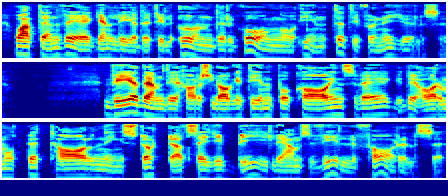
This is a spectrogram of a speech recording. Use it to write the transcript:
och att den vägen leder till undergång och inte till förnyelse. Ve dem de har slagit in på Kains väg, de har mot betalning störtat sig i Bileams villfarelse.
